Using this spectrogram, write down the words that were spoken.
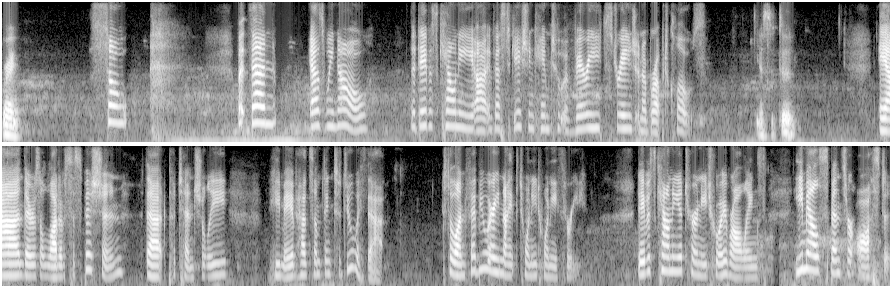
Right. So but then, as we know, the Davis County uh, investigation came to a very strange and abrupt close. Yes, it did. And there's a lot of suspicion that potentially he may have had something to do with that. So on February 9th, 2023, Davis County Attorney Troy Rawlings emails Spencer Austin.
